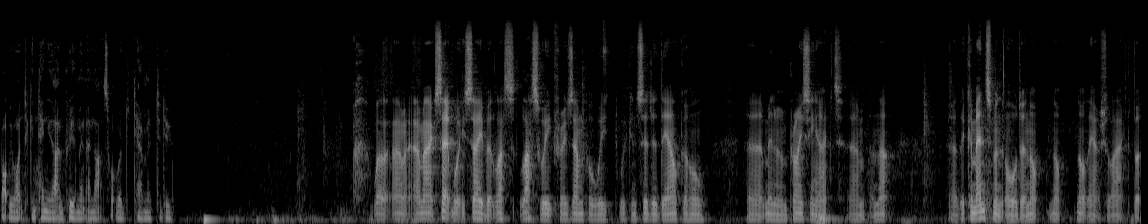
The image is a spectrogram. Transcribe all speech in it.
but we want to continue that improvement, and that's what we're determined to do well, I, I might accept what you say, but last last week, for example, we we considered the alcohol uh, minimum pricing act, um, and that uh, the commencement order, not not not the actual act, but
